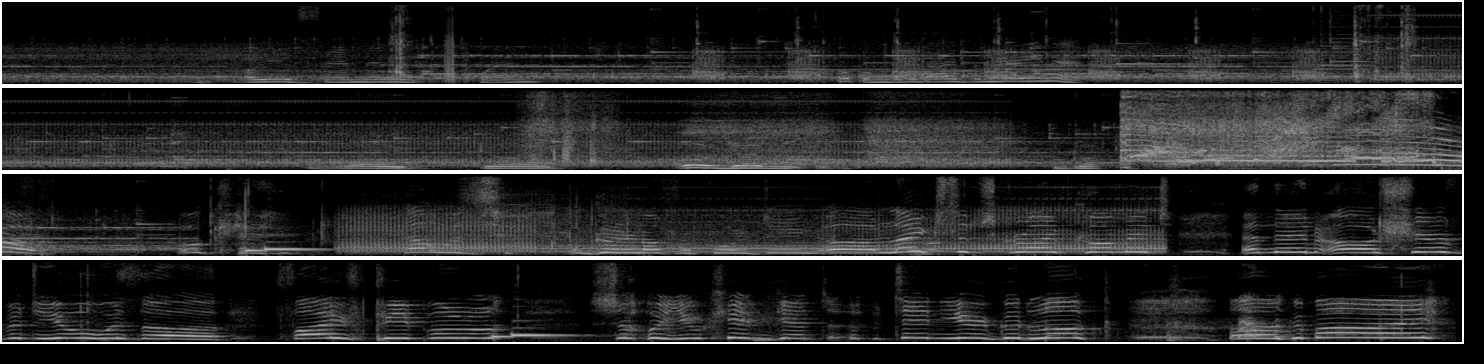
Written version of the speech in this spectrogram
Are you the fan man with the plan? Oh, I'm gonna die of the marionette. My god. Oh, there you go. You got Okay, that was a good enough recording. Uh, like, subscribe, comment, and then uh, share video with uh five people so you can get ten year good luck. Uh, goodbye.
